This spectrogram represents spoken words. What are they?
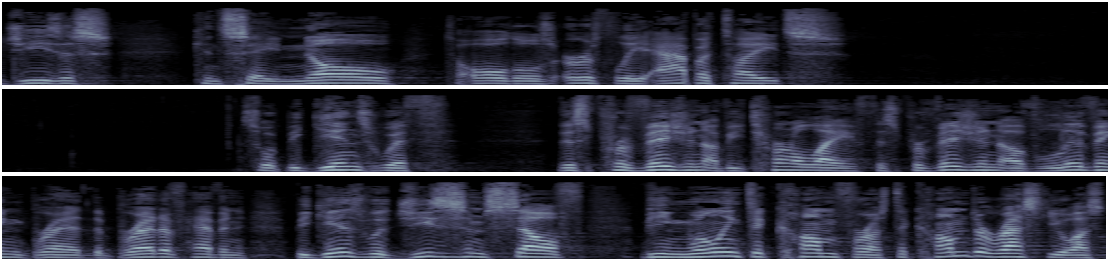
Jesus can say no to all those earthly appetites. So it begins with this provision of eternal life, this provision of living bread, the bread of heaven, begins with Jesus himself being willing to come for us, to come to rescue us,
